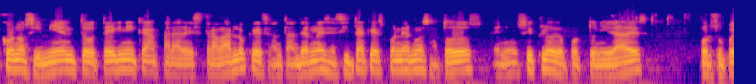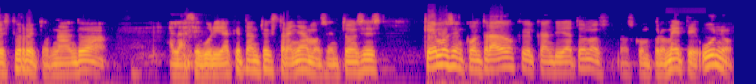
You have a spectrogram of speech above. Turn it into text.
conocimiento, técnica para destrabar lo que Santander necesita, que es ponernos a todos en un ciclo de oportunidades, por supuesto retornando a, la seguridad que tanto extrañamos. Entonces, ¿qué hemos encontrado que el candidato nos compromete? Uno,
